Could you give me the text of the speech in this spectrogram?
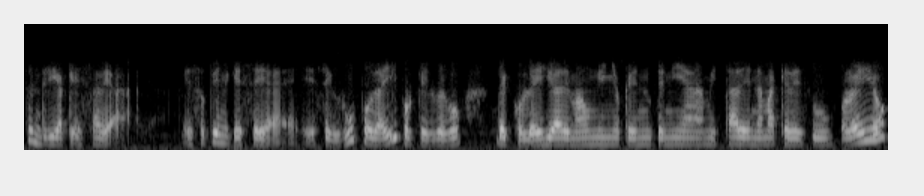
tendría que saber, eso tiene que ser ese grupo de ahí, porque luego del colegio, además un niño que no tenía amistades nada más que de su colegio,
